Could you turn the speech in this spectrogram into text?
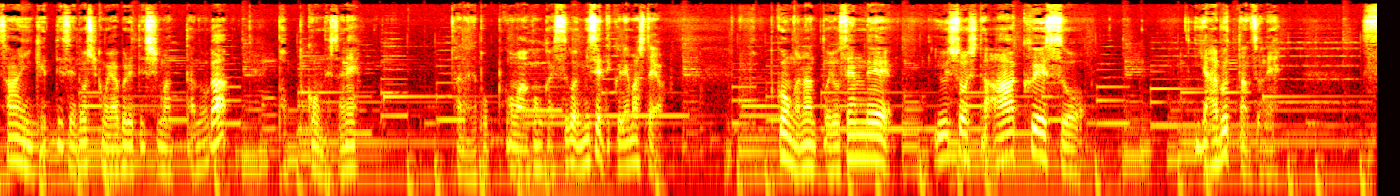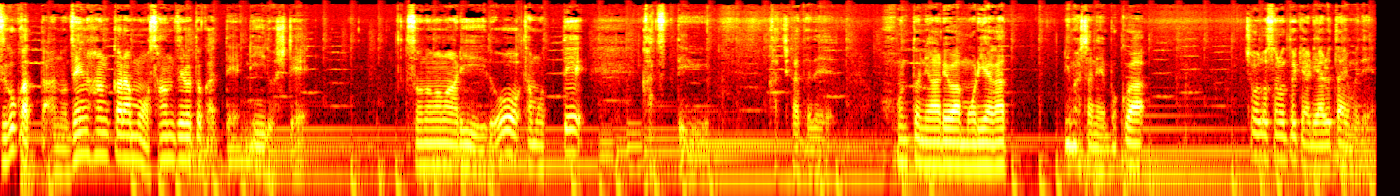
3位決定戦で惜しくも敗れてしまったのがポップコーンでしたね。ただねポップコーンは今回すごい見せてくれましたよ。ポップコーンがなんと予選で優勝したアークエースを破ったんですよね。すごかった。あの前半からもう3-0とかってリードしてそのままリードを保って勝つっていう勝ち方で本当にあれは盛り上がりましたね。僕はちょうどその時はリアルタイムで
